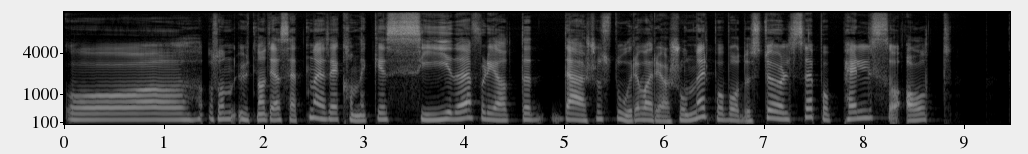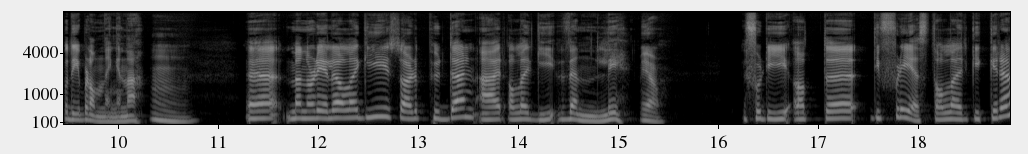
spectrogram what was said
Og, og sånn uten at jeg har sett den. og Jeg, jeg kan ikke si det, fordi at det, det er så store variasjoner på både størrelse, på pels og alt på de blandingene. Mm. Eh, Men når det gjelder allergi, så er det puddelen er allergivennlig. Ja. Fordi at eh, de fleste allergikere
